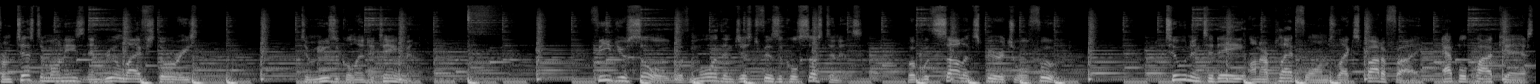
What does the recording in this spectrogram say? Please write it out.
From testimonies and real life stories to musical entertainment. Feed your soul with more than just physical sustenance, but with solid spiritual food. Tune in today on our platforms like Spotify, Apple Podcast,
